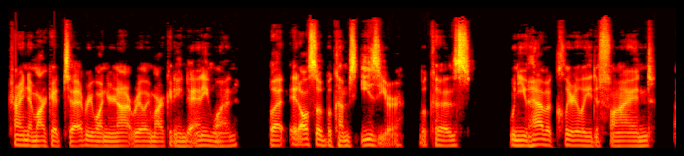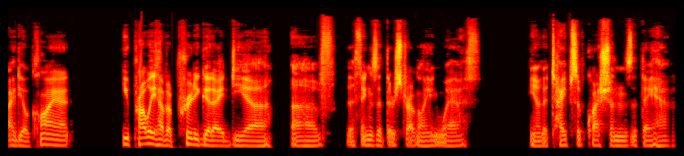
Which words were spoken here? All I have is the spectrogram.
trying to market to everyone, you're not really marketing to anyone. But it also becomes easier because when you have a clearly defined ideal client, you probably have a pretty good idea of the things that they're struggling with, you know, the types of questions that they have.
